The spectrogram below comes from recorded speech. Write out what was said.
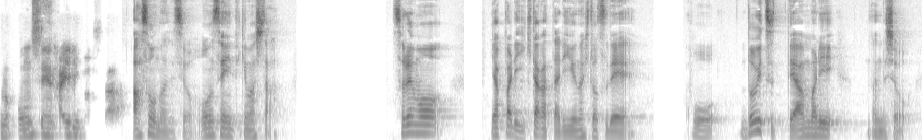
温泉入りました？あ、そうなんですよ。温泉行ってきました。それも、やっぱり行きたかった理由の一つで、こう、ドイツってあんまり、なんでしょう、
